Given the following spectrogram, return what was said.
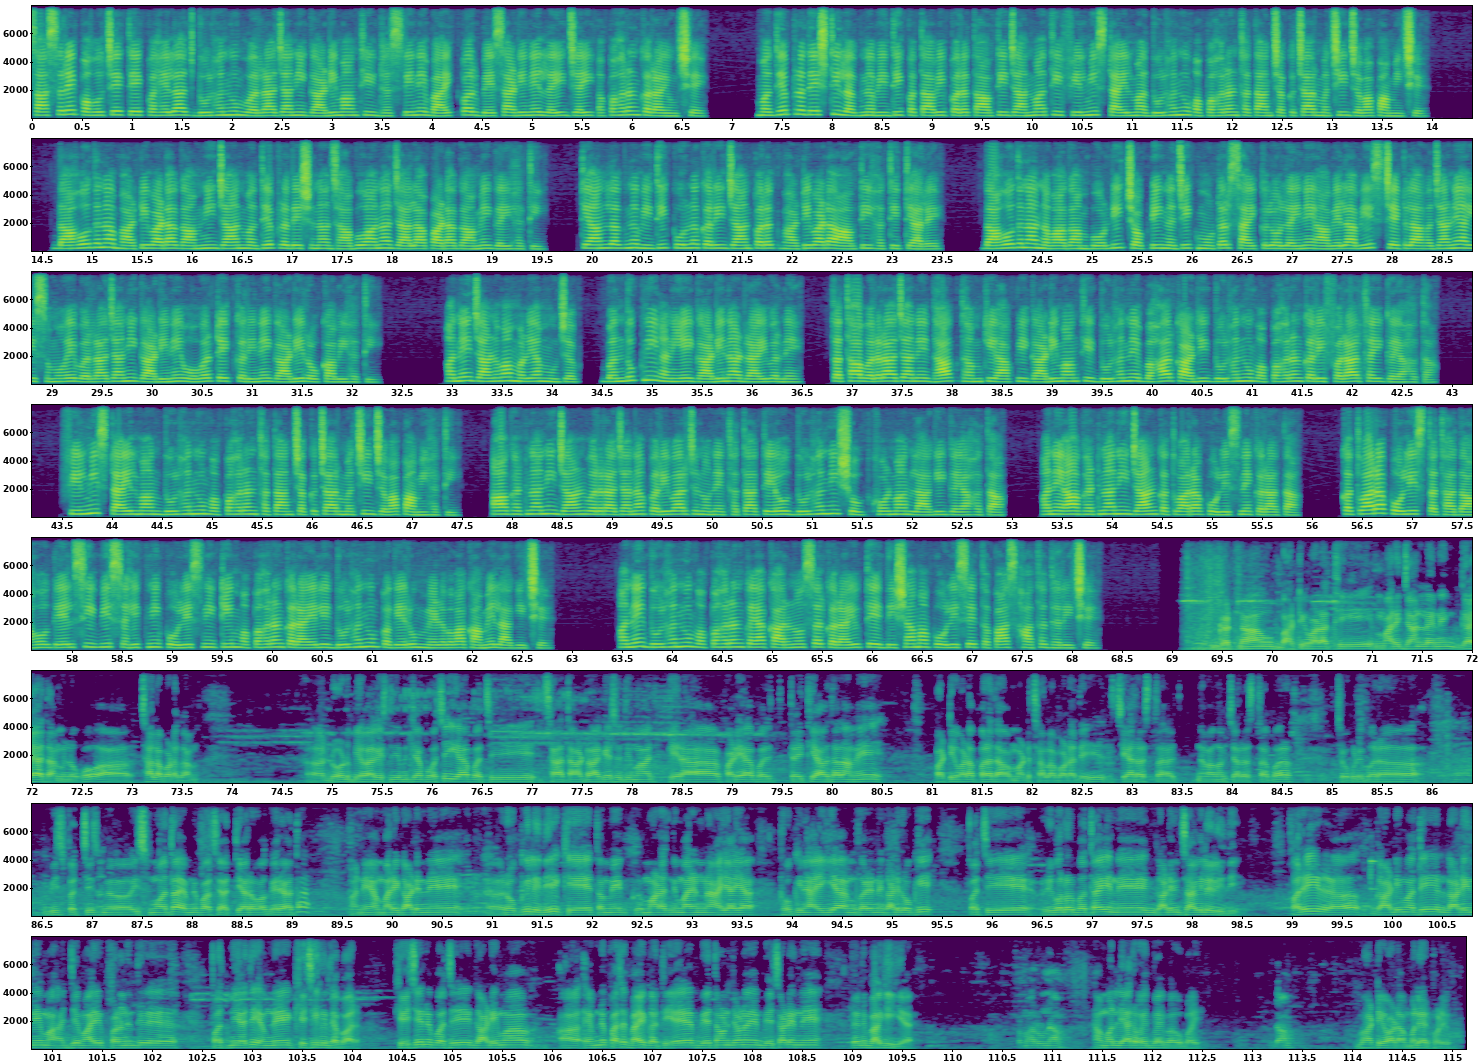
સાસરે પહોંચે તે પહેલા જ દુલ્હનનું વરરાજાની ગાડીમાંથી ઢસડીને બાઇક પર બેસાડીને લઈ જઈ અપહરણ કરાયું છે. મધ્યપ્રદેશથી લગ્નવિધિ પતાવી પરત આવતી જાનમાંથી ફિલ્મી સ્ટાઇલમાં દુલ્હનનું અપહરણ થતાં ચકચાર મચી જવા પામી છે. દાહોદના ભાટીવાડા ગામની જાન મધ્યપ્રદેશના ઝાબુઆના જાલાપાડા ગામે ગઈ હતી. ત્યાં લગ્નવિધિ પૂર્ણ કરી જાન પરત ભાટીવાડા આવતી હતી ત્યારે દાહોદના નવાગામ બોરડી ચોકડી નજીક મોટરસાઇકલો લઈને આવેલા વીસ જેટલા અજાણ્યા ઈસમોએ વરરાજાની ગાડીને ઓવરટેક કરીને ગાડી રોકાવી હતી. અને જાણવા મળ્યા મુજબ, બંદૂકની અણીએ ગાડીના ડ્રાઈવરને તથા વરરાજાને ધાક ધમકી આપી ગાડીમાંથી દુલ્હનને બહાર કાઢી દુલ્હનનું અપહરણ કરી ફરાર થઈ ગયા હતા. ફિલ્મી સ્ટાઇલમાં દુલ્હનનું અપહરણ થતાં ચકચાર મચી જવા પામી હતી. આ ઘટનાની જાણ વરરાજાના પરિવારજનોને થતાં તેઓ દુલ્હનની શોધખોળમાં લાગી ગયા હતા. અને આ ઘટનાની જાણ કતવારા પોલીસને કરાતા. કતવારા પોલીસ તથા દાહોદ એલસીબી સહિતની પોલીસની ટીમ અપહરણ કરાયેલી દુલ્હનનું પગેરું મેળવવા કામે લાગી છે. અને દુલ્હનનું અપહરણ કયા કારણોસર કરાયું તે દિશામાં પોલીસે તપાસ હાથ ધરી છે. ઘટના હું ભાટીવાડાથી મારી જાન લઈને ગયા હતા અમે લોકો છાલાપાડા ગામ. દોઢ બે વાગ્યા સુધી અમે ત્યાં પહોંચી ગયા, પછી સાત આઠ વાગ્યા સુધીમાં ફેરા પાડ્યા, પછી ત્યાંથી આવતા અમે. ભાટીવાડા પરત આવવા માટે છાલાવાડાથી ચાર રસ્તા, નવાગામ ચાર રસ્તા પર. ચોકડી પર વીસ, પચીસ ઈસમો હતા. એમની પાસે હથિયારો વગેરે હતા. અને અમારી ગાડીને રોકી લીધી કે તમે માણસને મારીને અહીંયા આવ્યા ઠોકીને આવી ગયા, એમ કરીને ગાડી રોકી. પછી રિવોલ્વર બતાવીને ગાડીની ચાવી લઈ લીધી. ફરી ગાડીમાંથી લાડીને જે મારી પરિણિત પત્ની હતી, એમને ખેંચી લીધા બહાર. ખેંચીને પછી ગાડીમાં એમને પાસે બાઇક હતી. એ બે, ત્રણ જણે બેસાડીને તેને ભાગી ગયા. તમારું નામ? અમલિયા રોહિતભાઈ બાબુભાઈ. ગામ? ભાટીવાડા અમલિયાર ફળ્યું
